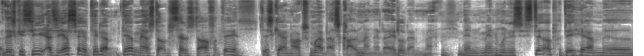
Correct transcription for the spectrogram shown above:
Og det skal sige, altså jeg sagde jo, det der, det der med at stoppe selv stoffer, det, det skal jeg nok, så må jeg være skraldemand eller et eller andet. Men, men hun insisterede på det her med,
